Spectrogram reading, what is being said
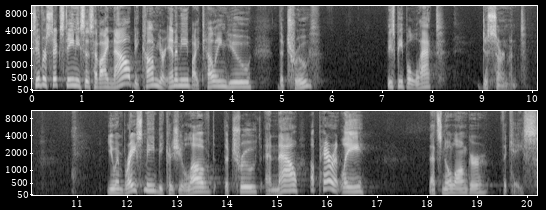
See, verse 16, he says, Have I now become your enemy by telling you the truth? These people lacked discernment. You embraced me because you loved the truth, and now, apparently, that's no longer the case.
